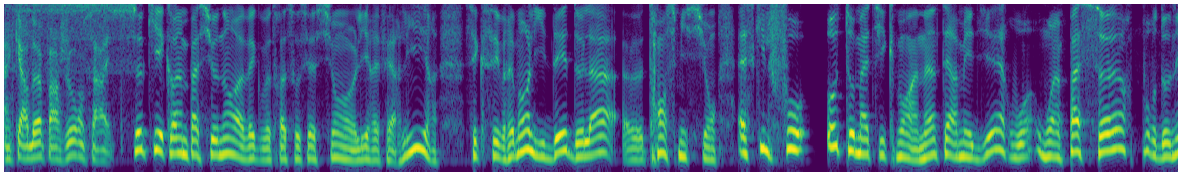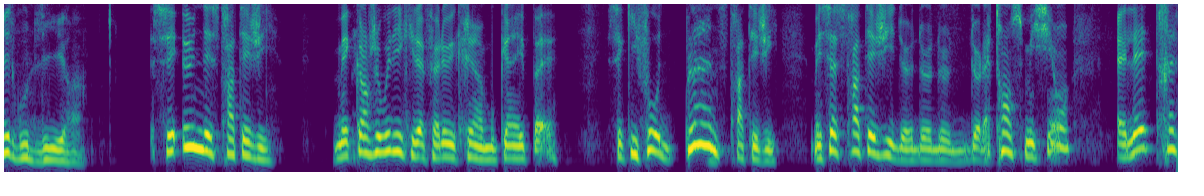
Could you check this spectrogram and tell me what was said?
un quart d'heure par jour, on s'arrête. Ce qui est quand même passionnant avec votre association Lire et faire lire, c'est que c'est vraiment l'idée de la euh, transmission. Est-ce qu'il faut automatiquement un intermédiaire ou, un passeur pour donner le goût de lire? C'est une des stratégies. Mais quand je vous dis qu'il a fallu écrire un bouquin épais, c'est qu'il faut plein de stratégies. Mais cette stratégie de, de, la transmission, elle est très,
